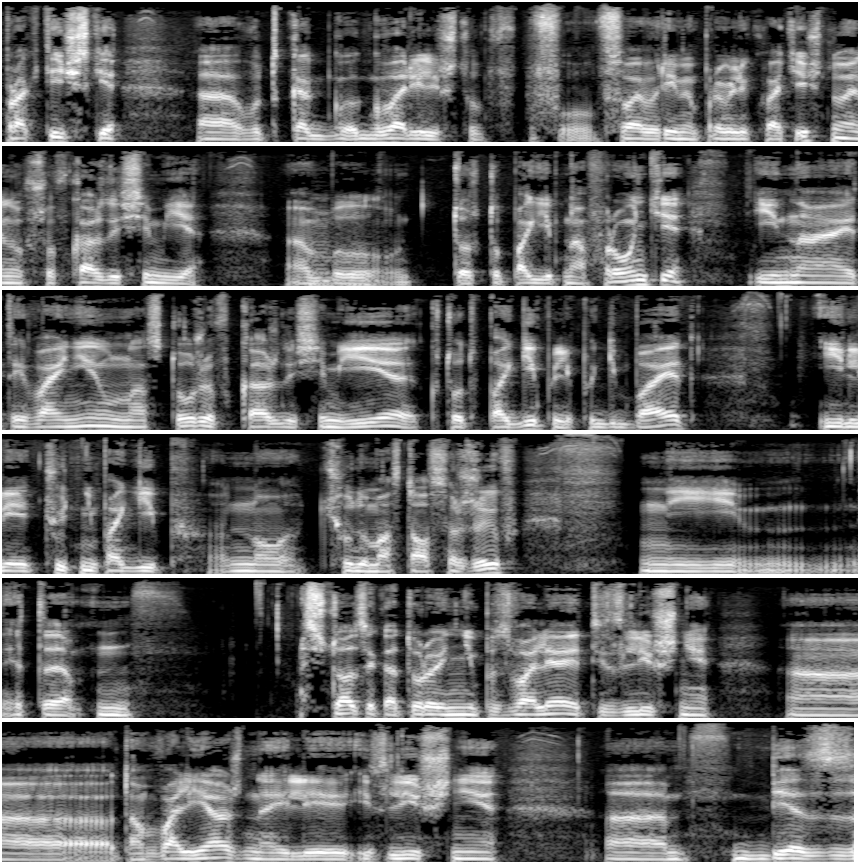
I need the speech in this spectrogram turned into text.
практически, э, вот как говорили, что в свое время про Великую Отечественную войну, что в каждой семье э, был тот, кто погиб на фронте, и на этой войне у нас тоже в каждой семье кто-то погиб или погибает, или чуть не погиб, но чудом остался жив. И это ситуация, которая не позволяет излишне э, там, вальяжно или излишне без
